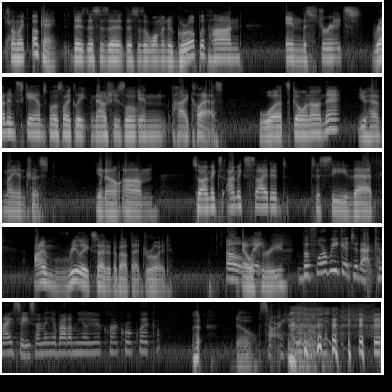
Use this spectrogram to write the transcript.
yeah. So I'm like, okay, this, this is a this is a woman who grew up with Han in the streets, running scams most likely. Now she's looking high class. What's going on there? You have my interest. You know, um, so I'm ex- I'm excited to see that. I'm really excited about that droid. Oh, L3. Wait. Before we get to that, can I say something about Emilia Clarke real quick? no. Sorry. yes,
